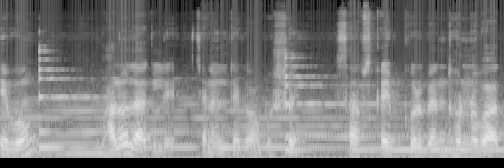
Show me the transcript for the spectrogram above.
এবং ভালো লাগলে চ্যানেলটাকে অবশ্যই সাবস্ক্রাইব করবেন। ধন্যবাদ।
